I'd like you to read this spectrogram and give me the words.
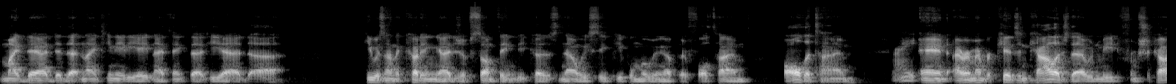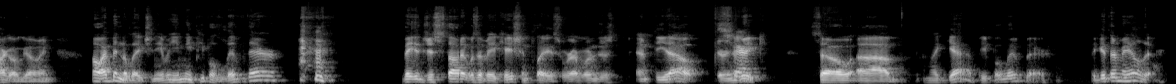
my dad did that in 1988, and I think that he had uh, he was on the cutting edge of something because now we see people moving up there full time all the time. Right. And I remember kids in college that I would meet from Chicago going, "Oh, I've been to Lake Geneva. You mean people live there?" they just thought it was a vacation place where everyone just emptied out during sure. the week. So um, I'm like, yeah, people live there. They get their mail there.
